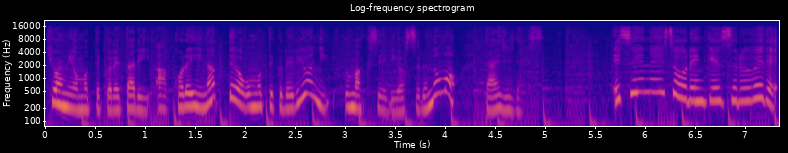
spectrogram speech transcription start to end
興味を持ってくれたりあこれいいなって思ってくれるようにうまく整理をするのも大事です。SNS を連携する上で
